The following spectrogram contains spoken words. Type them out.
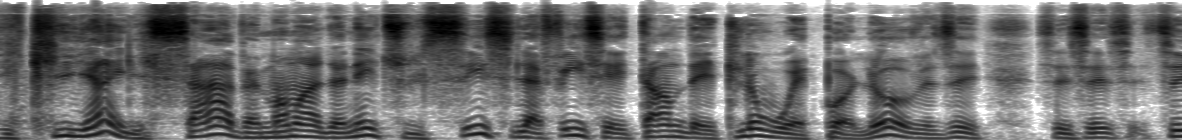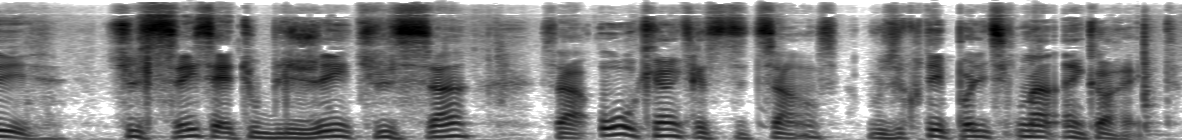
les- clients, ils le savent. À un moment donné, tu le sais. Si la fille, c'est tente d'être là ou elle est pas là, c'est, tu le sais, c'est obligé, tu le sens. Ça n'a aucun Christi de sens. Vous écoutez politiquement incorrect.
